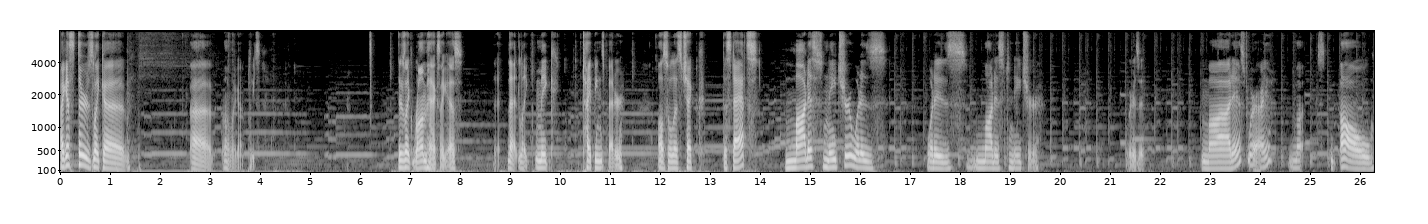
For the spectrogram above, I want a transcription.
I guess there's like a... Uh, oh my god, please. There's like ROM hacks, I guess, that, that like make typings better. Also, let's check the stats. Modest nature, what is... What is modest nature? Where is it? Modest, where are you? Mo oh,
